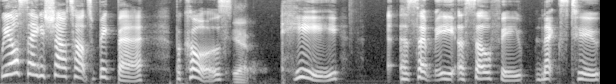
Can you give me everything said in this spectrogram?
We are saying a shout out to Big Bear because Yeah. he has sent me a selfie next to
